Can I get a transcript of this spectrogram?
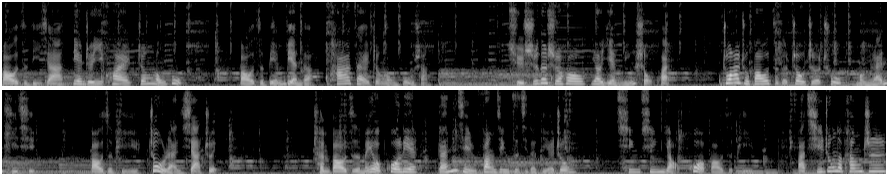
包子底下垫着一块蒸笼布，包子扁扁的塌在蒸笼布上。取食的时候要眼明手快。抓住包子的皱褶处，猛然提起，包子皮骤然下坠。趁包子没有破裂，赶紧放进自己的碟中，轻轻咬破包子皮，把其中的汤汁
